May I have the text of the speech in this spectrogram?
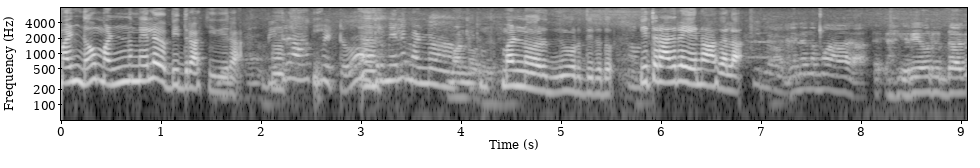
ಮಣ್ಣು ಮಣ್ಣು ಮೇಲೆ ಬಿದ್ರ ಹಾಕಿದ್ದೀರಾ ಬಿದ್ರ ಹಾಕ್ಬಿಟ್ಟು ಅದ್ರ ಮೇಲೆ ಮಣ್ಣು ಮಣ್ಣು ಹೊರದಿರೋದು. ಈ ಥರ ಆದ್ರೆ ಏನೂ ಆಗಲ್ಲ. ಹಾಗೇನೆ ನಮ್ಮ ಹಿರಿಯವರು ಇದ್ದಾಗ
